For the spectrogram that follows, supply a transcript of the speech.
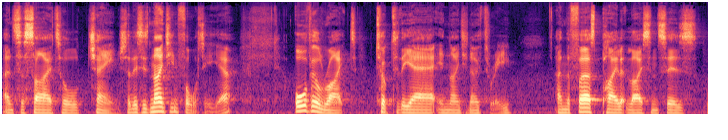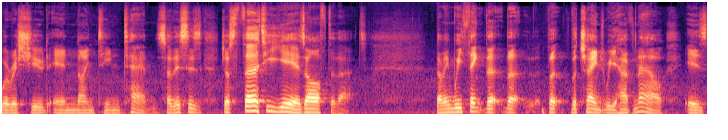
and societal change. So this is 1940, yeah? Orville Wright took to the air in 1903 and the first pilot licenses were issued in 1910. So this is just 30 years after that. I mean, we think that, that, that the change we have now is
